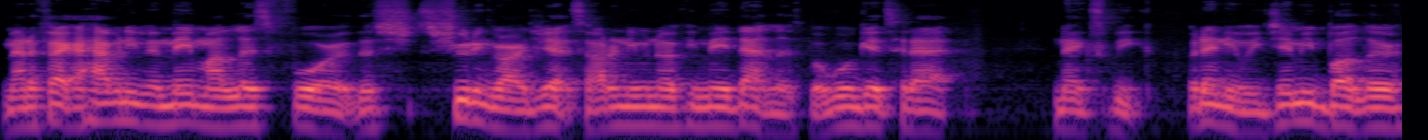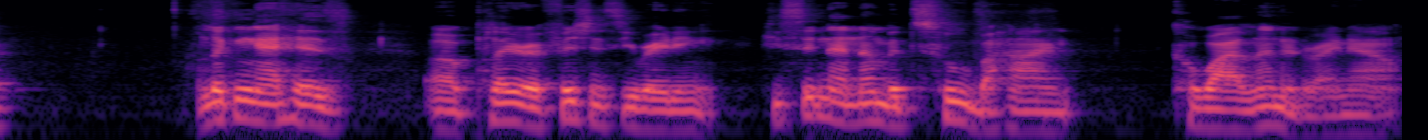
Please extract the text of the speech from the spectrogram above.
Matter of fact, I haven't even made my list for the sh- shooting guard yet, so I don't even know if he made that list, but we'll get to that next week. But anyway, Jimmy Butler, looking at his uh, player efficiency rating, he's sitting at number two behind Kawhi Leonard right now,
